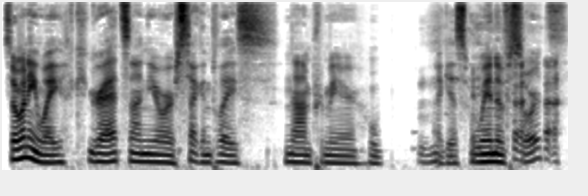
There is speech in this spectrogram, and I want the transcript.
So anyway, congrats on your second place non-premier, I guess, win of sorts.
